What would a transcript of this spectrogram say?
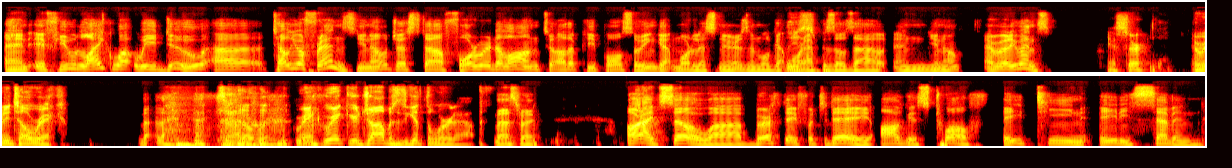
And if you like what we do, uh, tell your friends, you know, just uh, forward along to other people so we can get more listeners and we'll get more episodes out. And, you know, everybody wins. Yes, sir. Everybody tell Rick. Rick, Rick, your job is to get the word out. That's right. All right. So, uh, birthday for today, August 12th, 1887,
